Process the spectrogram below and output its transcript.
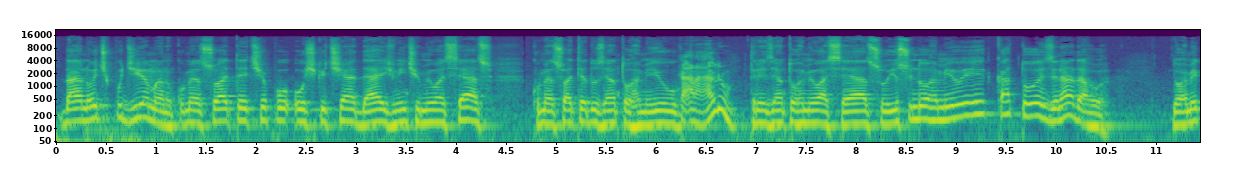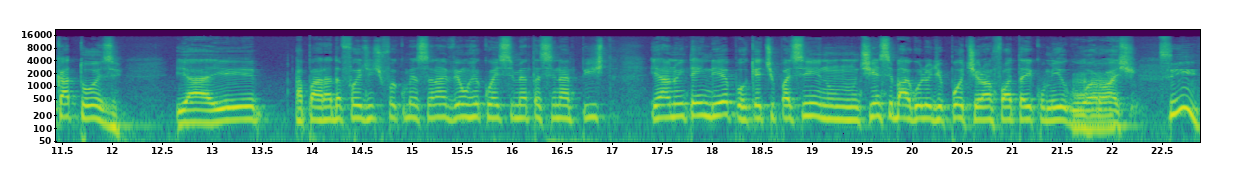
da noite pro dia, mano. Começou a ter, tipo, os que tinha 10, 20 mil acessos, começou a ter 200 mil, Caralho? 300 mil acessos. Isso em 2014, né, da rua? 2014. E aí a parada foi, a gente foi começando a ver um reconhecimento assim na pista e a não entender, porque, tipo assim, não, não tinha esse bagulho de, pô, tira uma foto aí comigo, o Orochi. Sim.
